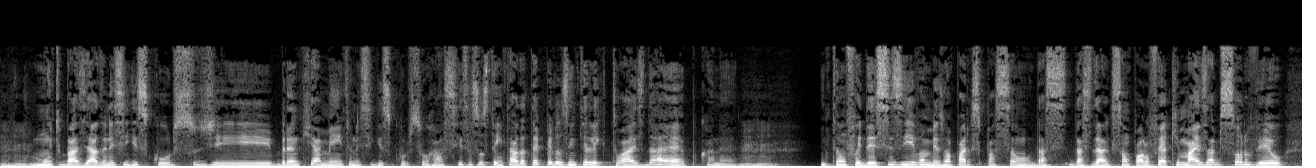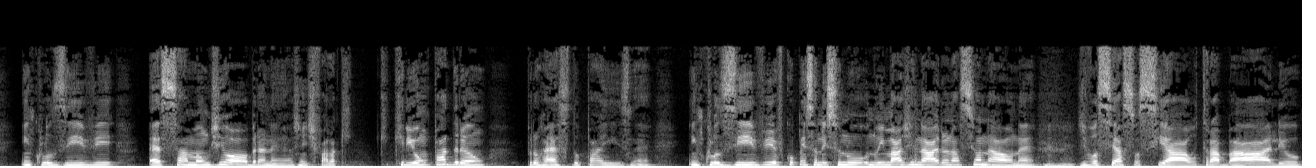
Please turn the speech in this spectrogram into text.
Uhum. Muito baseado nesse discurso de branqueamento, nesse discurso racista, sustentado até pelos intelectuais da época, né? Uhum. Então foi decisiva mesmo a participação da, da cidade de São Paulo. Foi a que mais absorveu, inclusive, essa mão de obra, né? A gente fala que, que criou um padrão para o resto do país, né? Inclusive, eu fico pensando isso no, no imaginário nacional, né? Uhum. De você associar o trabalho,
